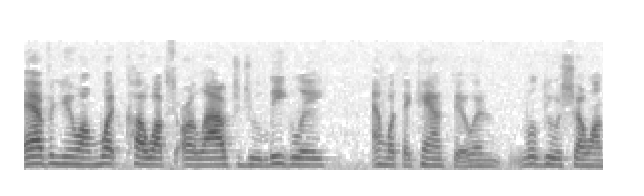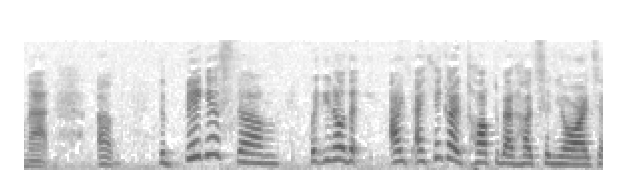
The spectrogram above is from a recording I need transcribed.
avenue on what co-ops are allowed to do legally and what they can't do, and we'll do a show on that. Um, the biggest, um, but you know, the, I, I think I talked about Hudson Yards, uh,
